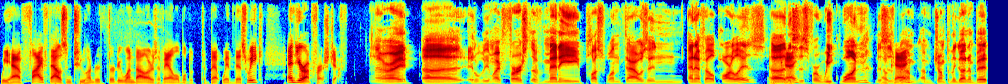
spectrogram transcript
we have five thousand two hundred thirty one dollars available to, to bet with this week, and you're up first, Jeff. All right. Uh, it'll be my first of many plus 1,000 NFL parlays. Uh, Okay. this is for week one. This Okay. is I'm, I'm jumping the gun a bit.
